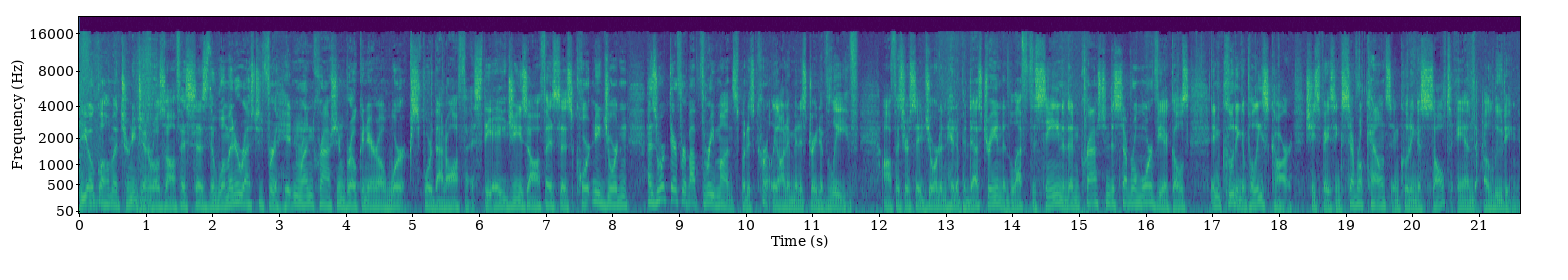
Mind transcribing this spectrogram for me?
The Oklahoma Attorney General's office says the woman arrested for a hit and run crash in Broken Arrow works for that office. The AG's office says Courtney Jordan has worked there for about three months, but is currently on administrative leave. Officers say Jordan hit a pedestrian and left the scene and then crashed into several more vehicles, including a police car. She's facing several counts, including assault and eluding.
